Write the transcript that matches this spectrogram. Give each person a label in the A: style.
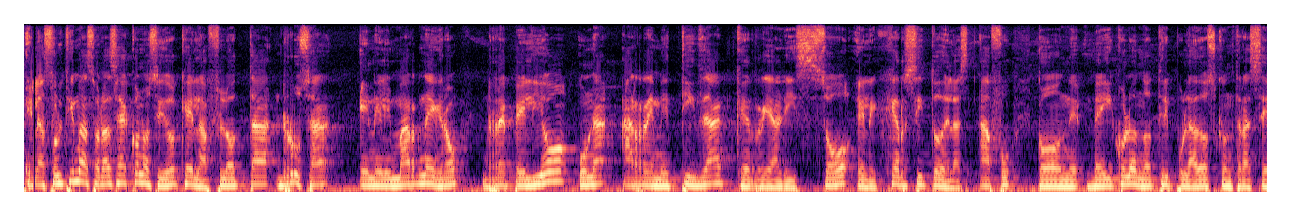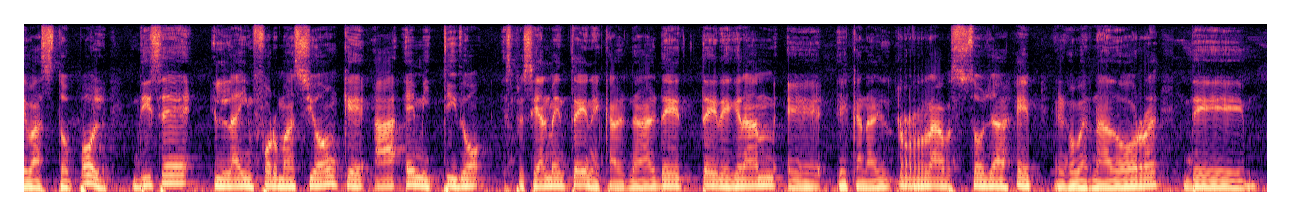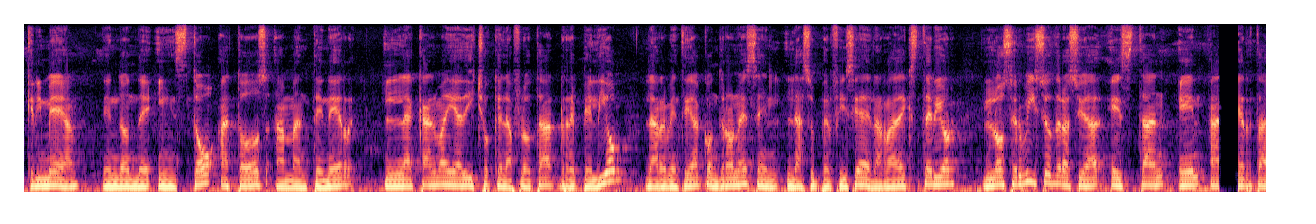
A: En las últimas horas se ha conocido que la flota rusa en el Mar Negro repelió una arremetida que realizó el ejército de las AFU con vehículos no tripulados contra Sebastopol. Dice la información que ha emitido especialmente en el canal de Telegram, eh, el canal Rav el gobernador de Crimea, en donde instó a todos a mantener la calma y ha dicho que la flota repelió la arremetida con drones en la superficie de la rada exterior. Los servicios de la ciudad están en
